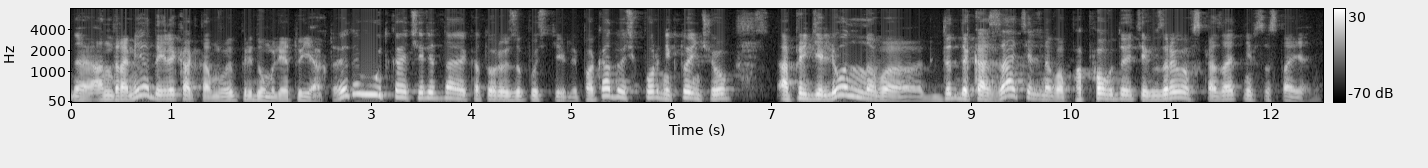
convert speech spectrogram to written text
Андромеда, или как там вы придумали эту яхту, это утка очередная, которую запустили. Пока до сих пор никто ничего определенного, доказательного по поводу этих взрывов сказать не в состоянии.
